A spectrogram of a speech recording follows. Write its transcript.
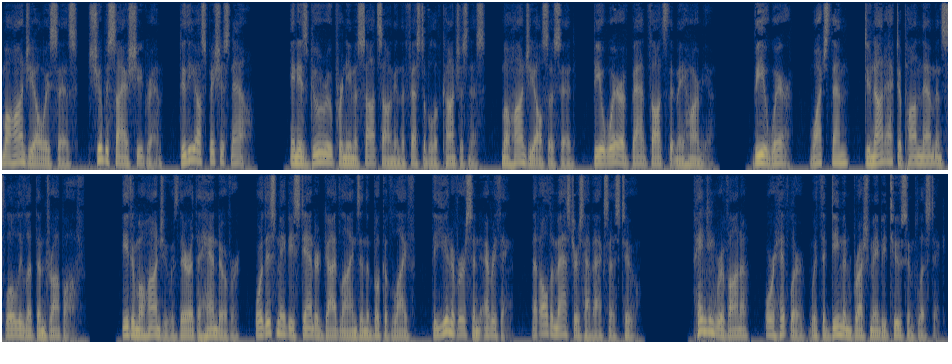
Mohanji always says, Shubhasya Shighram, do the auspicious now. In his Guru Purnima satsang in the Festival of Consciousness, Mohanji also said, Be aware of bad thoughts that may harm you. Be aware, watch them, do not act upon them and slowly let them drop off. Either Mohanji was there at the handover, or this may be standard guidelines in the Book of Life, the universe and everything, that all the masters have access to. Painting Ravana, or Hitler, with the demon brush may be too simplistic.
